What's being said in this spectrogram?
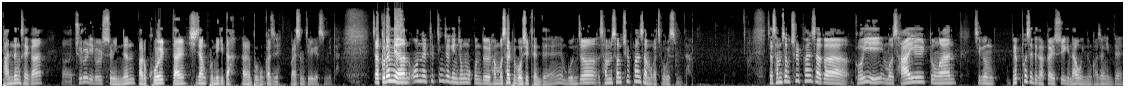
반등세가 어, 줄을 이룰 수 있는 바로 9월달 시장 분위기다라는 부분까지 말씀드리겠습니다. 자 그러면 오늘 특징적인 종목군들 한번 살펴보실 텐데 먼저 삼성 출판사 한번 같이 보겠습니다. 자 삼성 출판사가 거의 뭐 4일 동안 지금 100% 가까이 수익이 나오고 있는 과정인데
